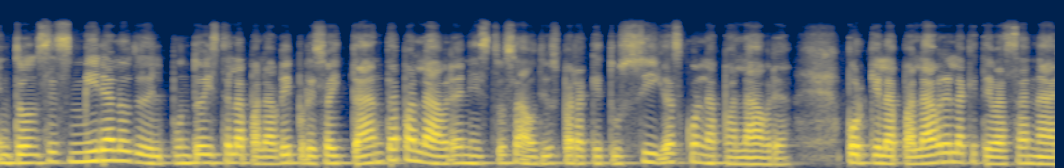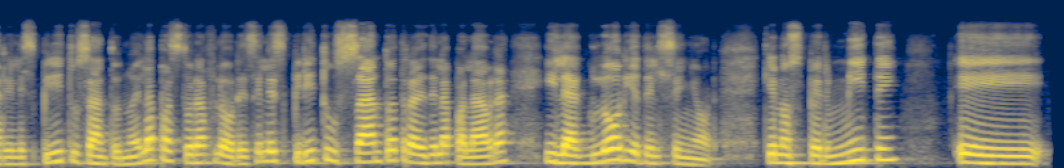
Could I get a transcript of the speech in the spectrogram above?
Entonces, míralo desde el punto de vista de la palabra y por eso hay tanta palabra en estos audios para que tú sigas con la palabra, porque la palabra es la que te va a sanar, el Espíritu Santo, no es la pastora Flores, es el Espíritu Santo a través de la palabra y la gloria del Señor, que nos permite eh,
